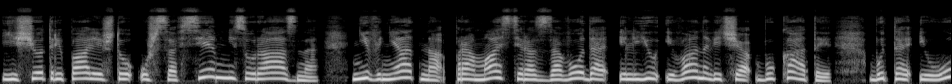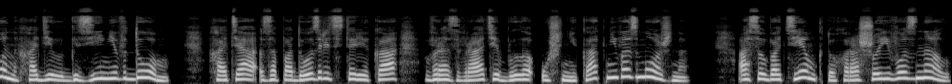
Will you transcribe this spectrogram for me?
Еще трепали, что уж совсем несуразно, невнятно про мастера с завода Илью Ивановича Букаты, будто и он ходил к Зине в дом, хотя заподозрить старика в разврате было уж никак невозможно, особо тем, кто хорошо его знал.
